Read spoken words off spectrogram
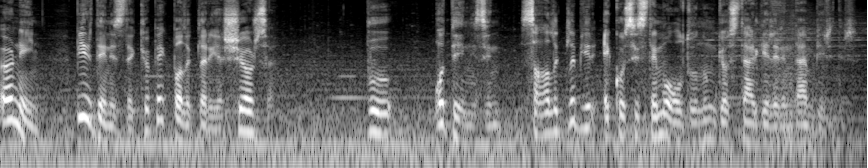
Örneğin bir denizde köpek balıkları yaşıyorsa bu o denizin sağlıklı bir ekosistemi olduğunun göstergelerinden biridir.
